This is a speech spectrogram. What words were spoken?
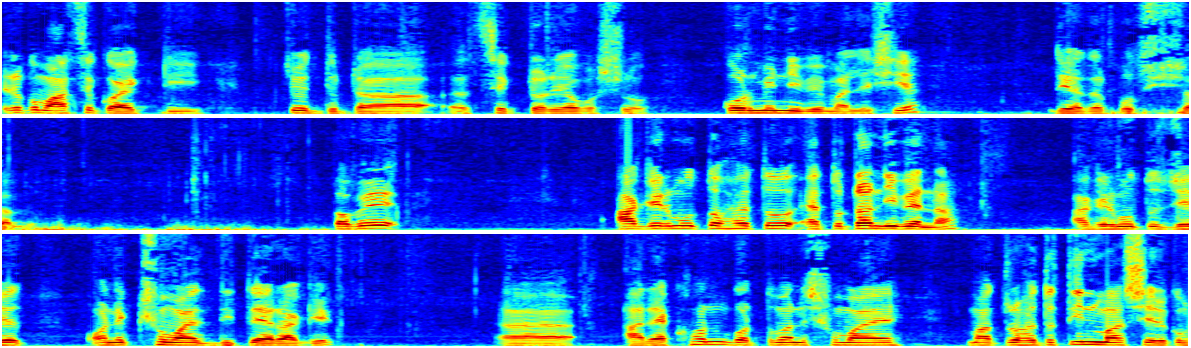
এরকম আছে কয়েকটি। চোদ্দোটা সেক্টরে অবশ্য কর্মী নিবে মালয়েশিয়া দুই হাজার পঁচিশ সালে। তবে আগের মতো হয়তো এতটা নিবে না। আগের মতো যে অনেক সময় দিতে এর আগে। আর এখন বর্তমানে সময় মাত্র হয়তো তিন মাস এরকম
